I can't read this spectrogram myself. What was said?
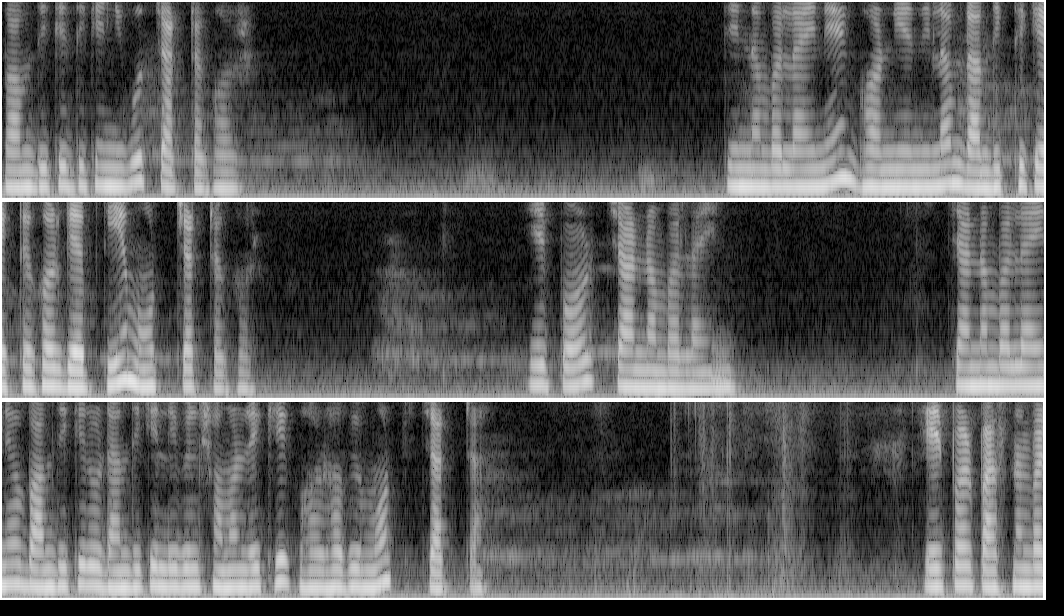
বাম দিকের দিকে নিব চারটা ঘর। তিন নাম্বার লাইনে ঘর নিয়ে নিলাম, ডান দিক থেকে একটা ঘর গ্যাপ দিয়ে মোট চারটা ঘর। এরপর চার নাম্বার লাইন। চার নাম্বার লাইনেও বাম দিকের ও ডান দিকের লেভেল সমান রেখে ঘর হবে মোট চারটা। এরপর পাঁচ নম্বর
